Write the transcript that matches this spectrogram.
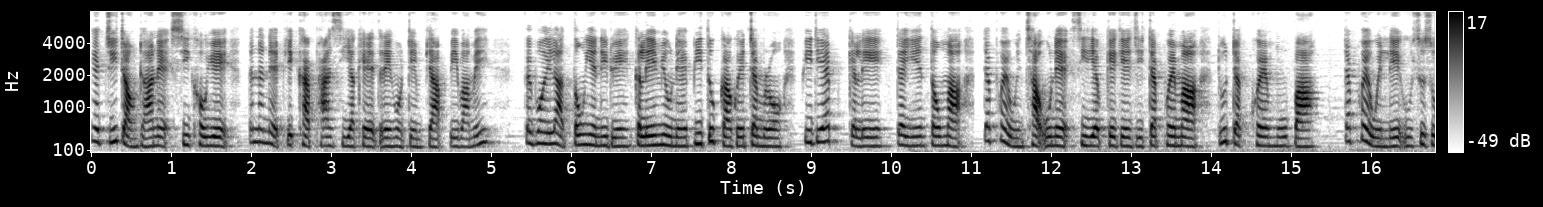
ငှက်ကြီးတောင်ဓာတ်နဲ့စီခုပ်၍တနက်နဲ့ပြစ်ခတ်ဖမ်းဆီးရခဲ့တဲ့တရင်ကိုတင်ပြပေးပါမယ်။ဖေဖော်ဝါရီလ3ရက်နေ့တွင်ကလေးမြို့နယ်ပြည်သူ့ကာကွယ်တပ်မတော် PDF ကလေးတရင်3မှတပ်ဖွဲ့ဝင်6ဦးနဲ့ CRF KKG တပ်ဖွဲ့မှဒုတပ်ခွဲမှုပါ တပ်ဖွဲ့ဝင်၄ဦးစုစု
